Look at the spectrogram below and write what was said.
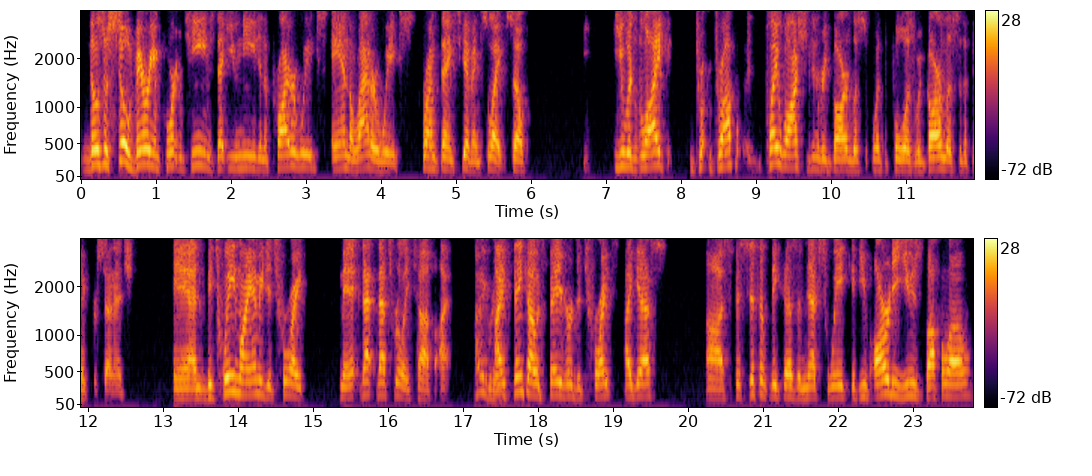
Those are still very important teams that you need in the prior weeks and the latter weeks from Thanksgiving slate. So you would like dr- drop play Washington regardless what the pool is, regardless of the pick percentage. And between Miami, Detroit, man, that that's really tough. I, I agree. I think I would favor Detroit, I guess, uh, specifically because of next week. If you've already used Buffalo,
